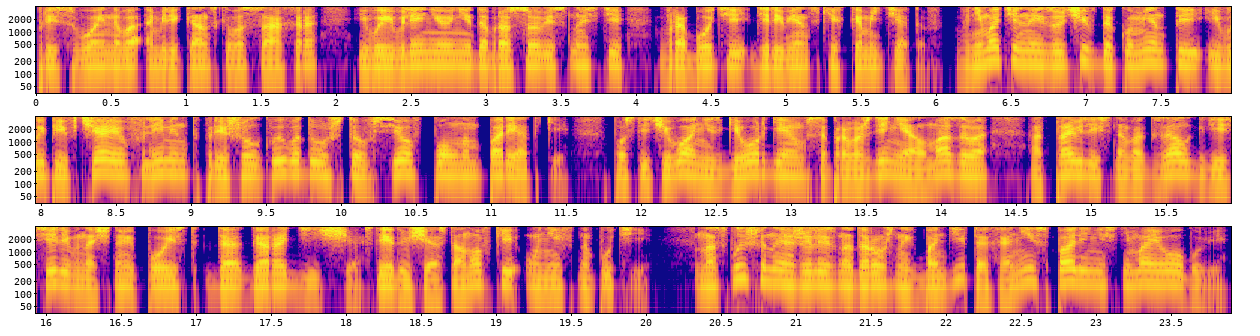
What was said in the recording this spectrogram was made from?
присвоенного американского сахара и выявлению недобросовестности в работе деревенских комитетов. Внимательно изучив документы и выпив чаю, Флеминг пришел к выводу, что все в полном порядке, после чего они с Георгием в сопровождении Алмазова отправились на вокзал, где сели в ночной поезд до Городища. Следующая остановка ловушки у них на пути. Наслышанные о железнодорожных бандитах, они спали, не снимая обуви.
